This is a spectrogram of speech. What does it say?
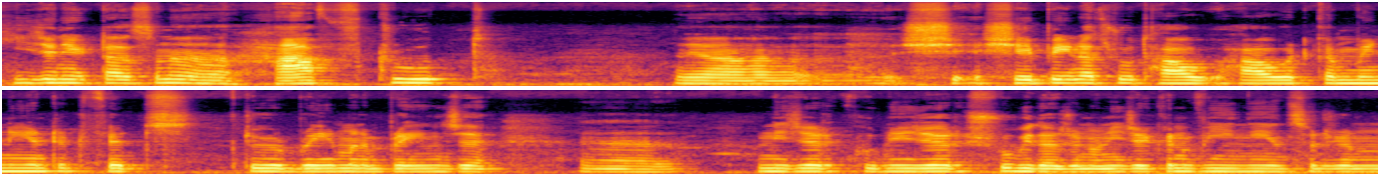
কি জানি একটা আছে না half truth shaping the truth how how it convenient fits to your brain মানে ব্রেন যে নিজের নিজের সুবিধার জন্য, নিজের কনভিনিয়েন্সের জন্য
